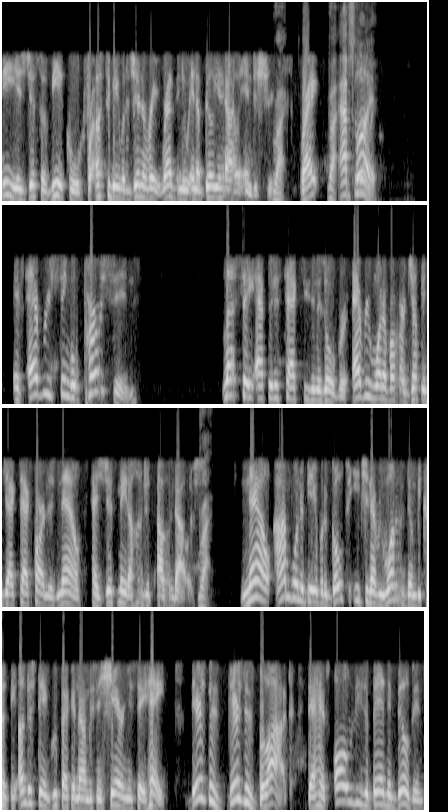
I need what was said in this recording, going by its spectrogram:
me is just a vehicle for us to be able to generate revenue in a billion dollar industry. Right. Right? right, absolutely. But if every single person, let's say after this tax season is over, every one of our jumping jack tax partners now has just made hundred thousand dollars. right. Now I'm going to be able to go to each and every one of them because they understand group economics and sharing and say, hey, there's this there's this block that has all of these abandoned buildings.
